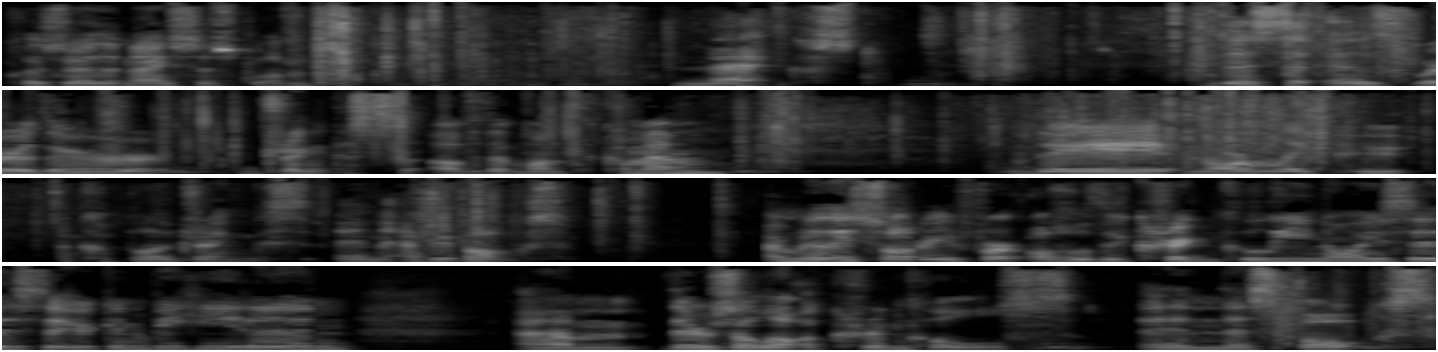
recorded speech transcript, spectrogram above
because they're the nicest ones. Next, this is where their drinks of the month come in. They normally put a couple of drinks in every box. I'm really sorry for all the crinkly noises that you're going to be hearing. Um, there's a lot of crinkles in this box.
